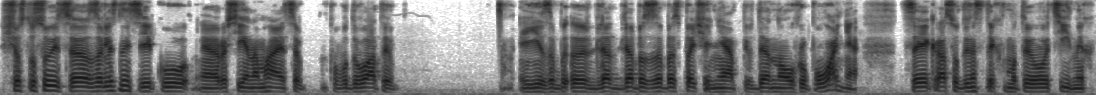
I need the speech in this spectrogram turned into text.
Що стосується залізниці, яку е, Росія намагається побудувати і е, для для забезпечення південного групування це якраз один з тих мотиваційних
